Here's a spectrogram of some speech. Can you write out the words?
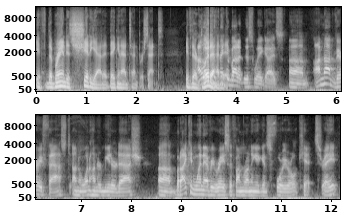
if the brand is shitty at it, they can add 10%. If they're I good like to at think it, about it this way, guys. Um, I'm not very fast on a 100 meter dash, um, but I can win every race if I'm running against four year old kids, right?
